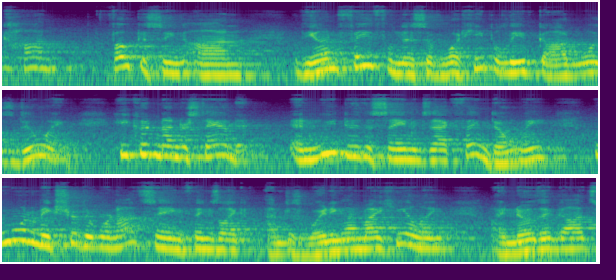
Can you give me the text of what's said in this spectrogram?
con- focusing on the unfaithfulness of what he believed God was doing. He couldn't understand it. And we do the same exact thing, don't we? We want to make sure that we're not saying things like, I'm just waiting on my healing. I know that God's,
